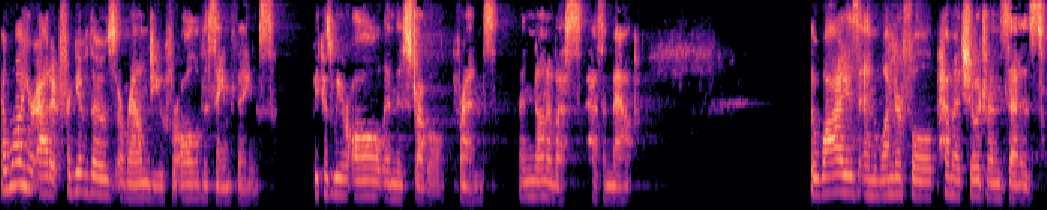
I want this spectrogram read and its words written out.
And while you're at it, forgive those around you for all of the same things. Because we are all in this struggle, friends, and none of us has a map. The wise and wonderful Pema Chodron says,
